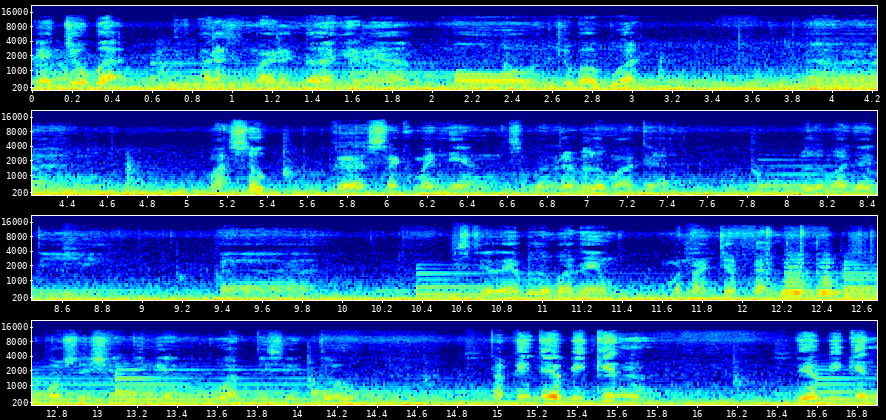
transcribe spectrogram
ya coba. Kemarin tuh akhirnya mau coba buat uh, masuk ke segmen yang sebenarnya belum ada. Belum ada di uh, istilahnya belum ada yang menancapkan positioning yang kuat di situ. Tapi dia bikin dia bikin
